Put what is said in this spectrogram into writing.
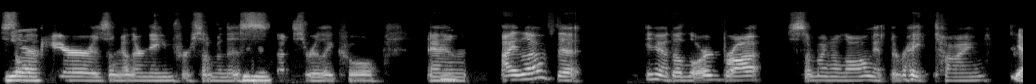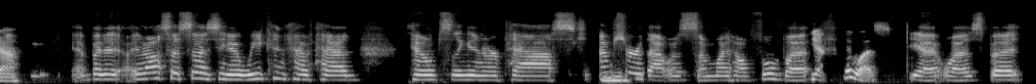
soul yeah. care is another name for some of this mm-hmm. that's really cool and mm-hmm. i love that you know the lord brought someone along at the right time yeah but it, it also says you know we can have had counseling in our past i'm mm-hmm. sure that was somewhat helpful but yeah it was yeah it was but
